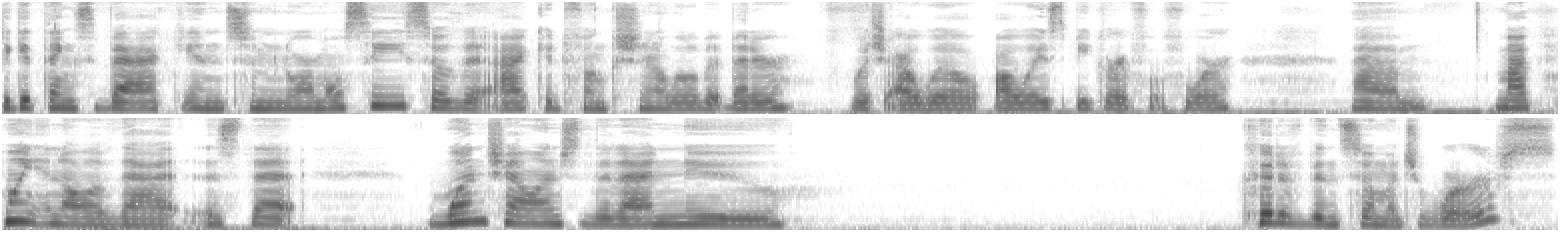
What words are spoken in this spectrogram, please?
to get things back in some normalcy so that I could function a little bit better, which I will always be grateful for. Um, my point in all of that is that one challenge that I knew could have been so much worse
